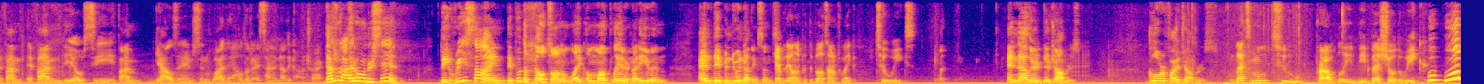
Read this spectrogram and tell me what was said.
If I'm if I'm the OC, if I'm Gallows and Anderson, why the hell did I sign another contract? That's what I don't understand. They re-signed, they put the belts on them like a month later, not even, and they've been doing nothing since. Yeah, but they only put the belts on for like two weeks. And now they're they're jobbers, glorified jobbers. Let's move to probably the best show of the week. Whoop whoop!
